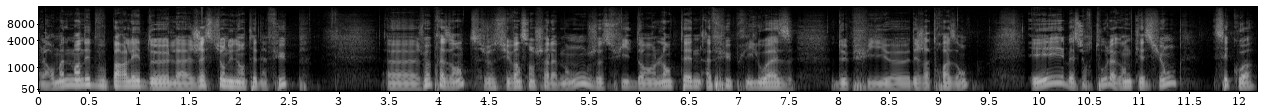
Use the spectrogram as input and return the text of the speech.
Alors, on m'a demandé de vous parler de la gestion d'une antenne à FUP. Euh, je me présente, je suis Vincent Chalamont, je suis dans l'antenne AFUP lilloise depuis euh, déjà trois ans. Et bah, surtout, la grande question, c'est quoi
